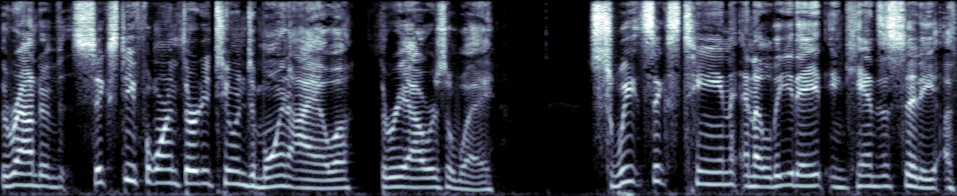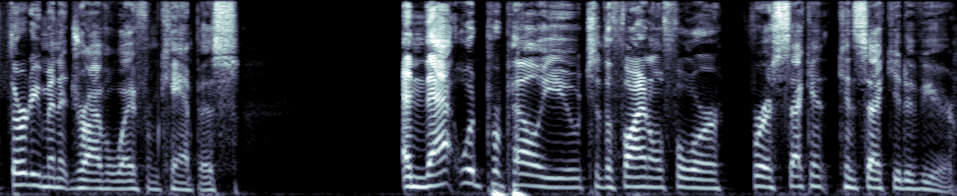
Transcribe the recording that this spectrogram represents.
the round of 64 and 32 in Des Moines, Iowa, three hours away. Sweet 16 and Elite 8 in Kansas City, a 30 minute drive away from campus. And that would propel you to the Final Four for a second consecutive year.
